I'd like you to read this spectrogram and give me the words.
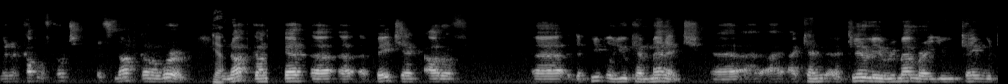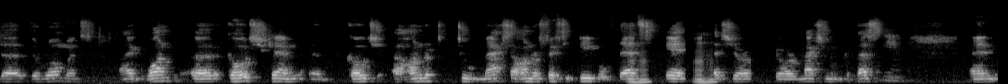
with a couple of coaches, it's not gonna work. Yeah. You're not gonna get a, a, a paycheck out of uh, the people you can manage. Uh, I, I can uh, clearly remember you came with the, the Romans. Like one uh, coach can uh, coach 100 to max 150 people. That's it. Mhm. That's your your maximum capacity, and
